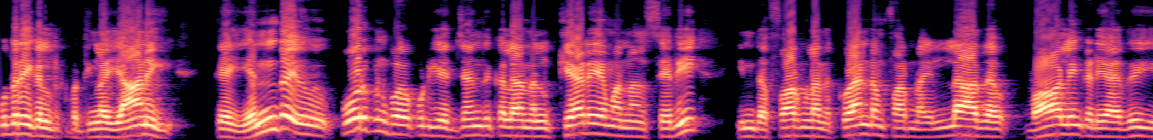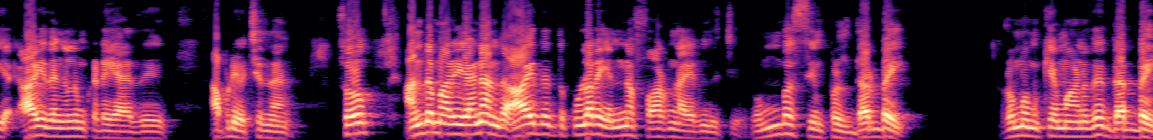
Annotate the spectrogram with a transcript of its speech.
குதிரைகள் இருக்கு பார்த்தீங்களா யானை எந்த போருக்குன்னு போகக்கூடிய ஜந்துக்களாக இருந்தாலும் கேடயமாக இருந்தாலும் சரி இந்த ஃபார்முலா அந்த குவாண்டம் ஃபார்முலா இல்லாத வாளும் கிடையாது ஆயுதங்களும் கிடையாது. அப்படி வச்சுருந்தாங்க. ஸோ அந்த மாதிரியான அந்த ஆயுதத்துக்குள்ளார என்ன ஃபார்முலா இருந்துச்சு? ரொம்ப சிம்பிள் தர்பை. ரொம்ப முக்கியமானது தர்பை.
